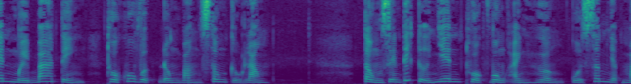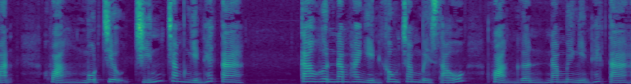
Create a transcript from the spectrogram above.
trên 13 tỉnh thuộc khu vực đồng bằng sông Cửu Long. Tổng diện tích tự nhiên thuộc vùng ảnh hưởng của xâm nhập mặn khoảng 1 triệu 900 nghìn hecta, cao hơn năm 2016 khoảng gần 50 nghìn hecta.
